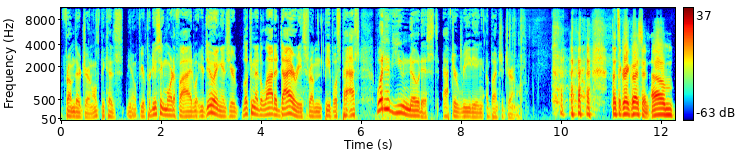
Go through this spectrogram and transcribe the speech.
from their journals because, you know, if you're producing Mortified, what you're doing is you're looking at a lot of diaries from people's past. What have you noticed after reading a bunch of journals? That's a great question. Um,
